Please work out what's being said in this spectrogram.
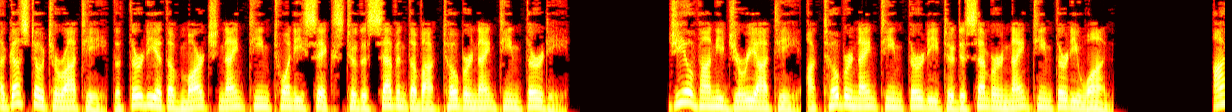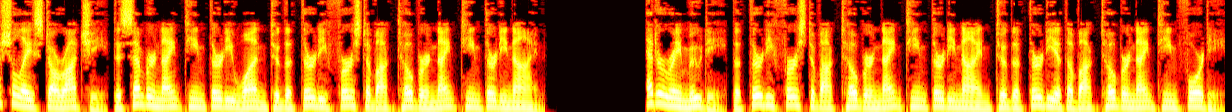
Augusto Turati, the 30th of March 1926 to the 7th of October 1930. Giovanni Giuriati October 1930 to December 1931 Achille Starace December 1931 to the 31st of October 1939 Ettore Muti the 31st of October 1939 to the 30th of October 1940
